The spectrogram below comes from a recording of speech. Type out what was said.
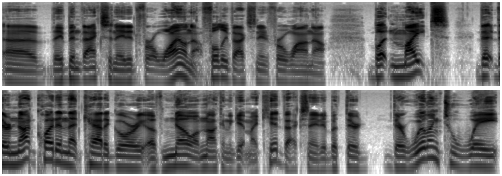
uh, they've been vaccinated for a while now, fully vaccinated for a while now, but might they're not quite in that category of no, I'm not going to get my kid vaccinated, but they're they're willing to wait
